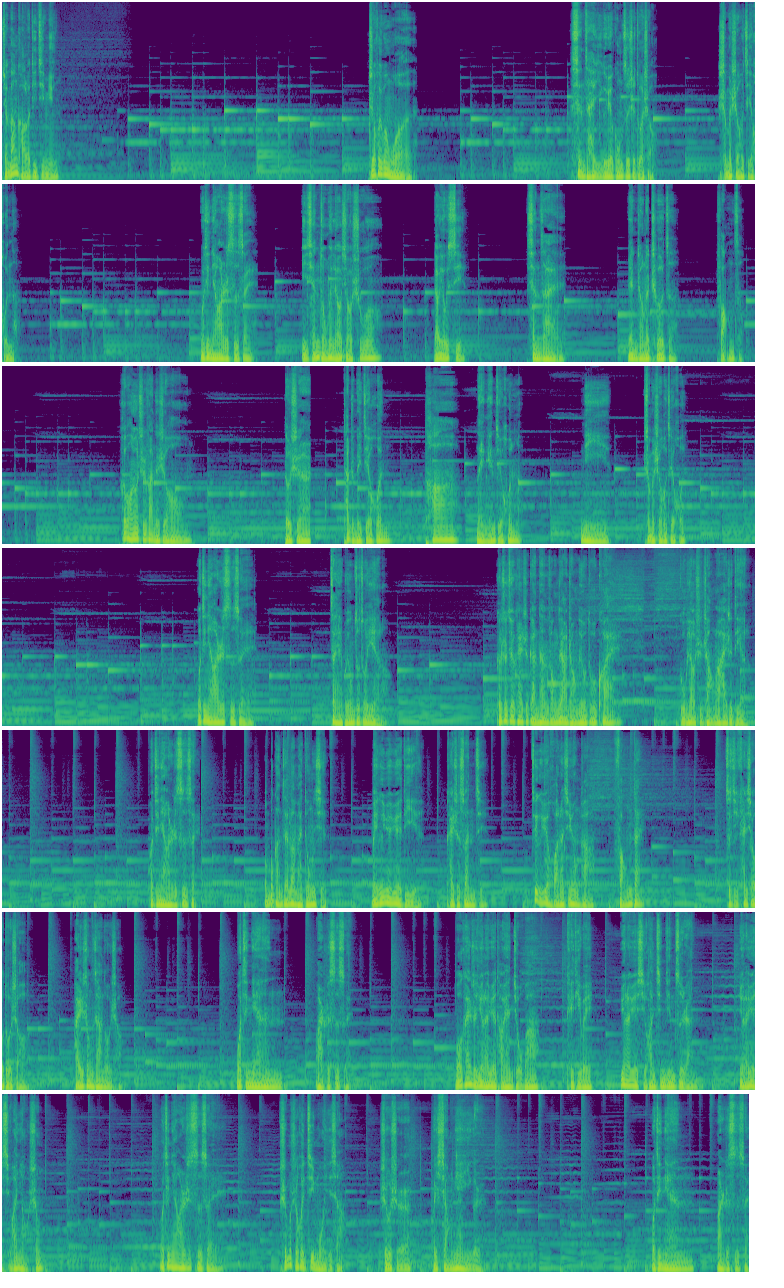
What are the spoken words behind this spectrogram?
全班考了第几名。只会问我现在一个月工资是多少，什么时候结婚呢？我今年二十四岁，以前总会聊小说、聊游戏，现在变成了车子、房子。和朋友吃饭的时候，都是。他准备结婚，他哪年结婚了？你什么时候结婚？我今年二十四岁，再也不用做作业了。可是却开始感叹房价涨得有多快，股票是涨了还是跌了？我今年二十四岁，我不敢再乱买东西。每个月月底，开始算计，这个月还了信用卡、房贷，自己开销多少，还剩下多少？我今年二十四岁，我开始越来越讨厌酒吧、KTV，越来越喜欢亲近自然，越来越喜欢养生。我今年二十四岁，时不时会寂寞一下。时不时会想念一个人。我今年二十四岁，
